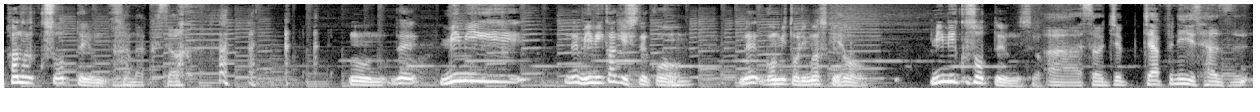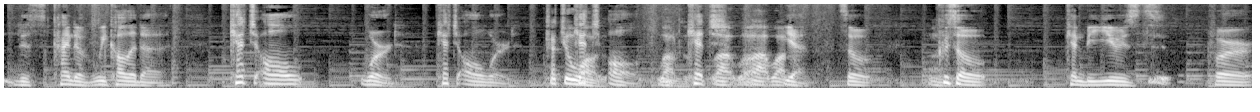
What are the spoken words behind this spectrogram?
鼻クソって言うんですよ。hanakuso. うん、で、耳、ね、耳かきしてこう、ね、ゴミ取りますけど、耳クソって言うんですよ。 Uh, so J- Japanese has this kind of we call it a catch-all word. Catch-all word. キャッチオーワー Catch ルド all. World. Catch. Wa- wa- world. Yeah. So kuso can be used for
